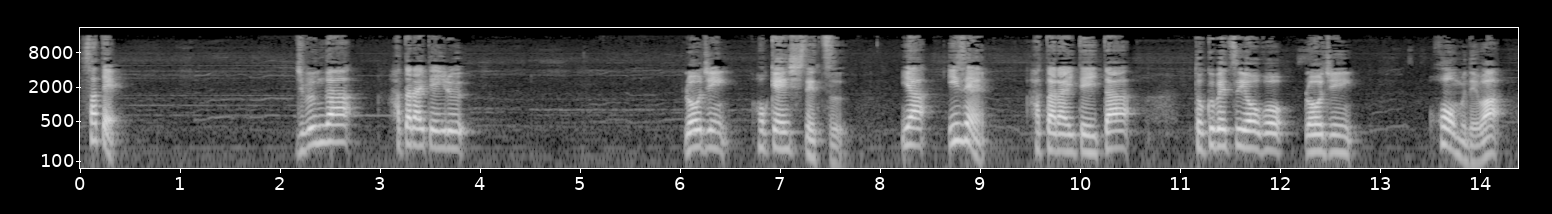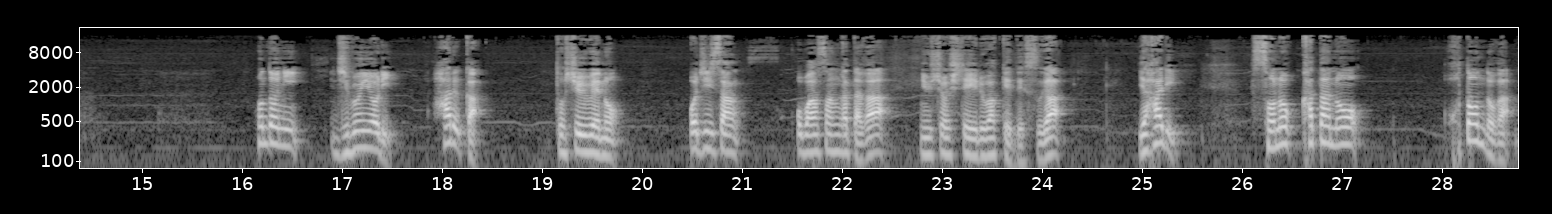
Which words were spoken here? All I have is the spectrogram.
さて、自分が働いている老人保健施設や以前働いていた特別養護老人ホームでは本当に自分よりはるか年上のおじいさんおばあさん方が入所しているわけですがやはりその方のほとんどが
